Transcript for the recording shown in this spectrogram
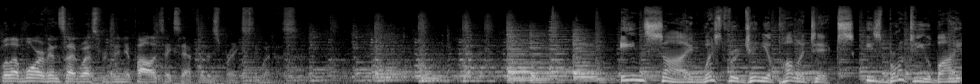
We'll have more of Inside West Virginia politics after this break. Stay with us. Inside West Virginia Politics is brought to you by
